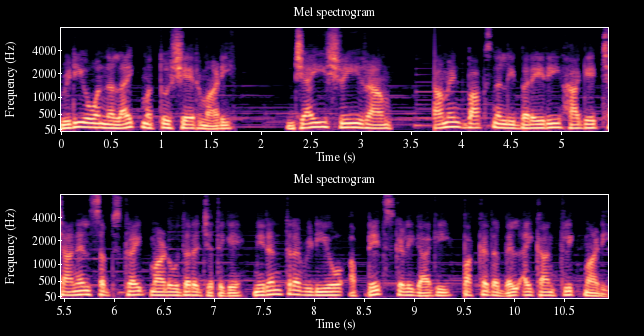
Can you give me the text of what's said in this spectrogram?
ವಿಡಿಯೋವನ್ನ ಲೈಕ್ ಮತ್ತು ಶೇರ್ ಮಾಡಿ. ಜೈ ಶ್ರೀರಾಮ್. ಕಾಮೆಂಟ್ ಬಾಕ್ಸ್ನಲ್ಲಿ ಬರೆಯಿರಿ ಹಾಗೆ ಚಾನೆಲ್ ಸಬ್ಸ್ಕ್ರೈಬ್ ಮಾಡುವುದರ ಜೊತೆಗೆ ನಿರಂತರ ವಿಡಿಯೋ ಅಪ್ಡೇಟ್ಸ್ಗಳಿಗಾಗಿ ಪಕ್ಕದ ಬೆಲ್ ಐಕಾನ್ ಕ್ಲಿಕ್ ಮಾಡಿ.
